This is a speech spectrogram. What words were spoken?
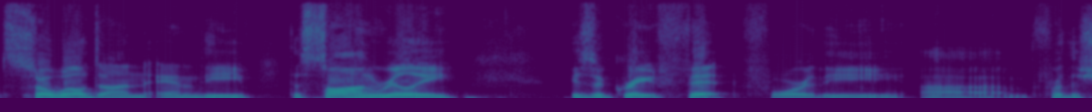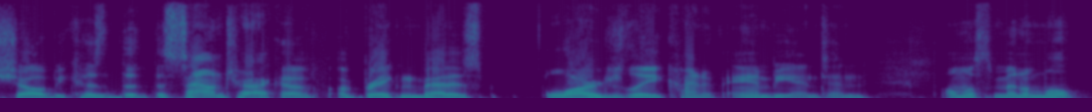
so well done and the the song really is a great fit for the um, for the show because the the soundtrack of, of Breaking Bad is largely kind of ambient and almost minimal.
